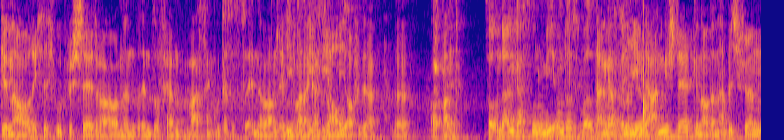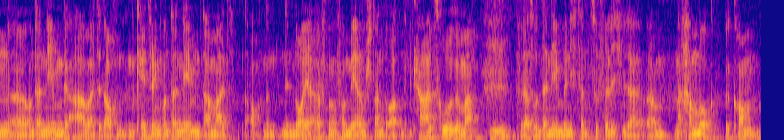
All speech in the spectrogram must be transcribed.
Genau, richtig gut bestellt war und in, insofern war es dann gut, dass es zu Ende war und irgendwie war dann Gastronomie auch wieder äh, spannend. Okay. So, und dann Gastronomie und das war. Dann Gastronomie wieder angestellt, genau. Dann habe ich für ein äh, Unternehmen gearbeitet, auch ein Catering-Unternehmen, damals auch eine, eine Neueröffnung von mehreren Standorten in Karlsruhe gemacht. Mhm. Für das Unternehmen bin ich dann zufällig wieder ähm, nach Hamburg gekommen,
